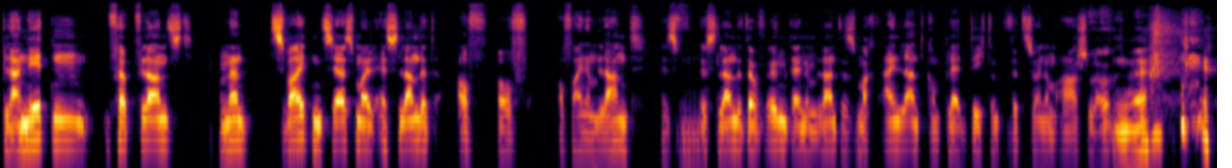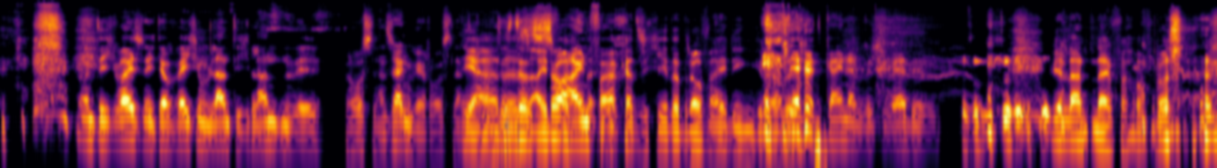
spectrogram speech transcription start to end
Planeten verpflanzt. Und dann zweitens erstmal, es landet auf, auf, auf einem Land. Es, Mhm. es landet auf irgendeinem Land. Es macht ein Land komplett dicht und wird zu einem Arschloch. Ja. Und ich weiß nicht, auf welchem Land ich landen will. Russland, sagen wir Russland. Ja, das, das, ist so einfach. Da einfach. kann sich jeder drauf einigen gerade. wird keiner Beschwerde. Wir landen einfach auf Russland.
